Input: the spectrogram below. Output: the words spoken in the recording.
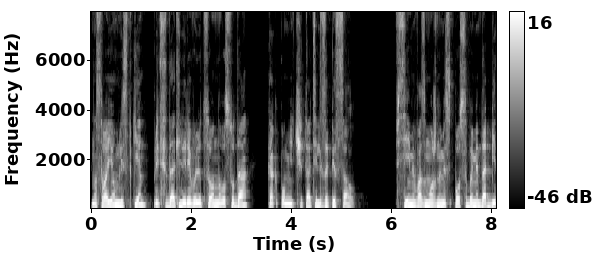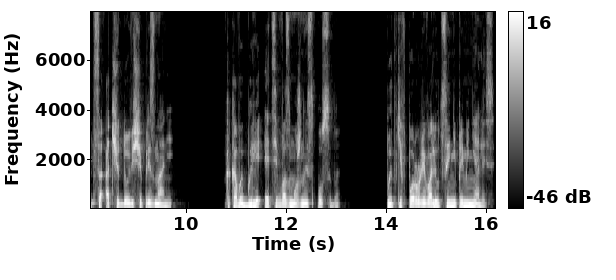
На своем листке председатель революционного суда, как помнит читатель, записал «всеми возможными способами добиться от чудовища признаний». Каковы были эти возможные способы? Пытки в пору революции не применялись,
